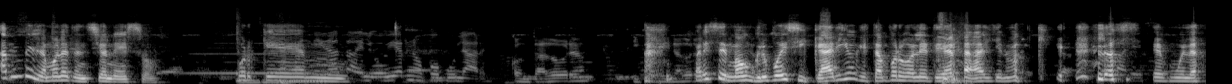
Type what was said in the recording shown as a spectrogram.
A mí me llamó la atención eso. Porque mm, Candidata del gobierno popular. Contadora y coordinadora. parece más un grupo de sicarios que están por boletear a alguien más que los emuladores.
